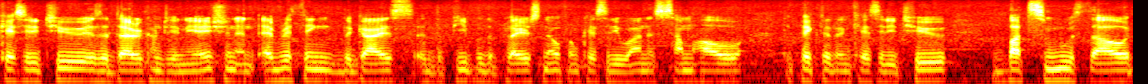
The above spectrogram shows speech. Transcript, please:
KCD2 is a direct continuation, and everything the guys and the people, the players know from KCD1 is somehow depicted in KCD2, but smoothed out,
